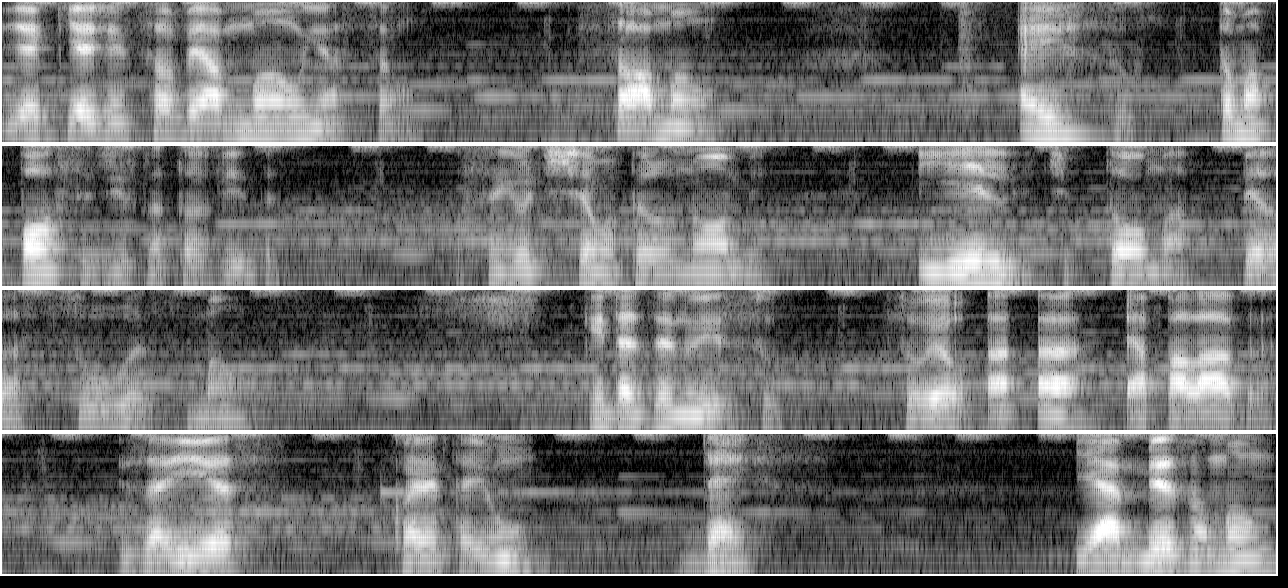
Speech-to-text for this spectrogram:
e aqui a gente só vê a mão em ação. Só a mão. É isso. Toma posse disso na tua vida. O Senhor te chama pelo nome e Ele te toma pelas suas mãos. Quem está dizendo isso sou eu? Ah, ah, é a palavra. Isaías 41, 10. E é a mesma mão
